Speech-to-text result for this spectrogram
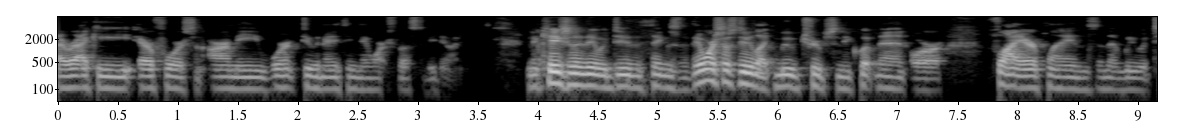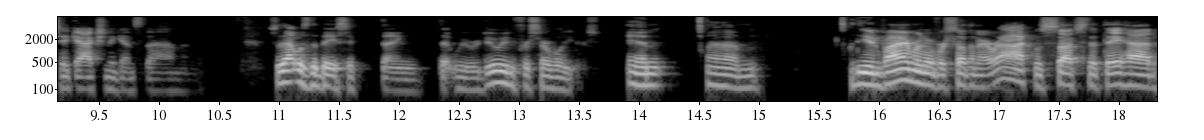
Iraqi Air Force and Army weren't doing anything they weren't supposed to be doing. And occasionally they would do the things that they weren't supposed to do, like move troops and equipment or fly airplanes, and then we would take action against them. So that was the basic thing that we were doing for several years. And um, the environment over southern Iraq was such that they had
